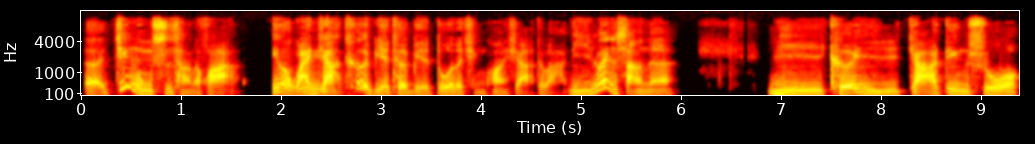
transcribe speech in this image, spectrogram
呃金融市场的话，因为玩家特别特别多的情况下，对吧？理论上呢，你可以假定说，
